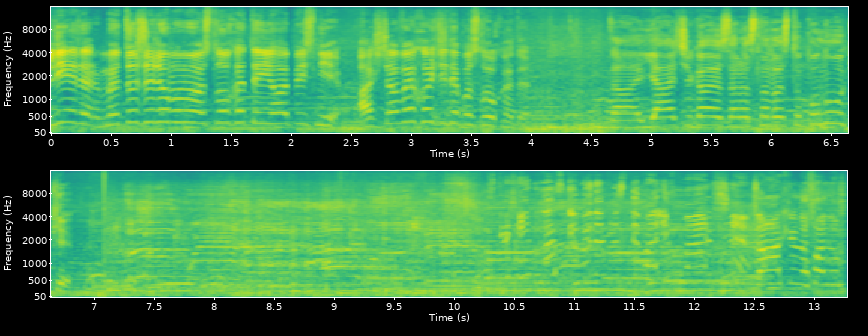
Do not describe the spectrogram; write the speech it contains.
лідер. Ми дуже любимо слухати його пісні. А що ви хочете послухати? Та я чекаю зараз на виступ онуки. Будь ви на фестивалі вперше? Так, і на файному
